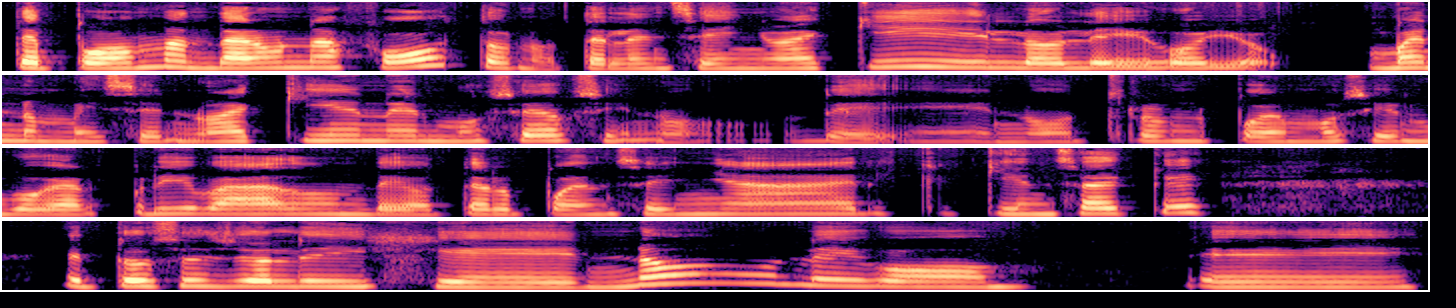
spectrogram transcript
te puedo mandar una foto, no te la enseño aquí. Y lo le digo yo, bueno, me dice, no aquí en el museo, sino de, en otro, podemos ir en un lugar privado donde yo te lo puedo enseñar y que quién sabe qué. Entonces yo le dije, no, le digo, eh,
